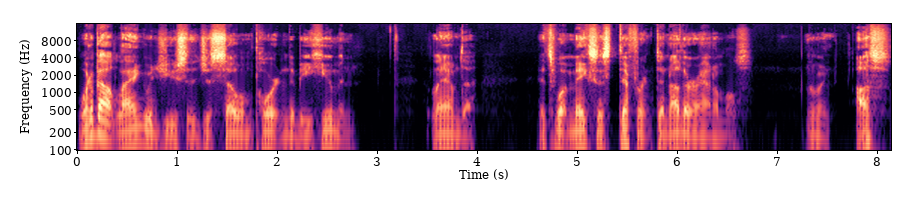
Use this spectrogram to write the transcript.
What about language usage is so important to be human? LaMDA. It's what makes us different than other animals. Lemoine. Us?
